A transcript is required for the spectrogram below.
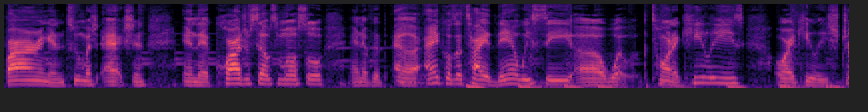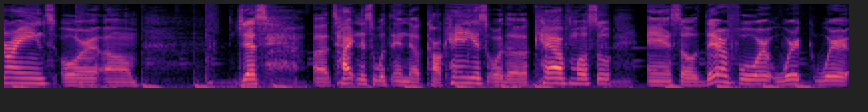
firing and too much action in that quadriceps muscle. And if the uh, ankles are tight, then we see uh, what torn Achilles or Achilles strains or um, just uh, tightness within the calcaneus or the calf muscle, and so therefore we're we're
